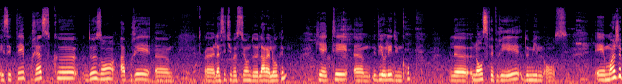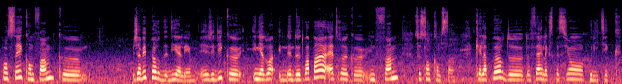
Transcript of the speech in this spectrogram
Et c'était presque deux ans après euh, euh, la situation de Lara Logan, qui a été euh, violée d'une groupe le 11 février 2011. Et moi, j'ai pensé comme femme que j'avais peur d'y aller. Et j'ai dit qu'il ne doit pas être qu'une femme se sente comme ça, qu'elle a peur de, de faire l'expression politique,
